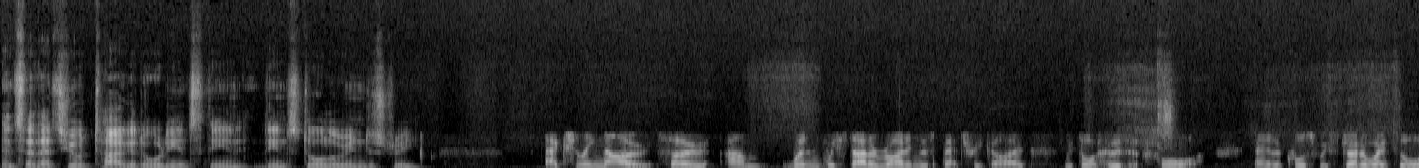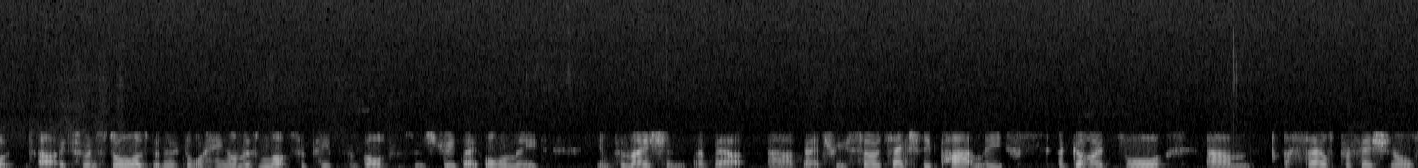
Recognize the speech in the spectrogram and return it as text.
And so that's your target audience, the the installer industry. Actually, no. So um, when we started writing this battery guide, we thought, who's it for? And of course, we straight away thought uh, it's for installers. But then we thought, well, hang on, there's lots of people involved in this industry. They all need information about uh, batteries. So it's actually partly a guide for um, sales professionals,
